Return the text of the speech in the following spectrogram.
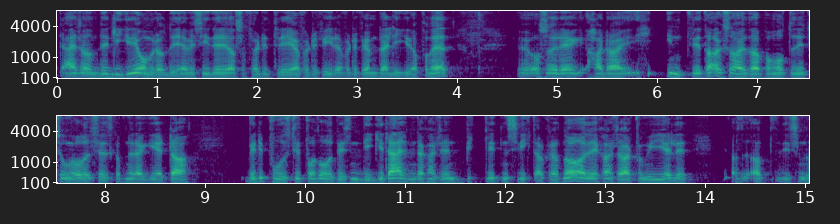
Det, sånn, det, ligger i området jeg vil si det, altså 43, 44, 45. Der ligger det opp og ned. Eh, og så har da Inntil i dag så har da på en måte de tunge oljeselskapene reagert da veldig positivt på at oljeprisen ligger der. Men det er kanskje en bitte liten svikt akkurat nå. Eller kanskje det har vært for mye. eller At liksom,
